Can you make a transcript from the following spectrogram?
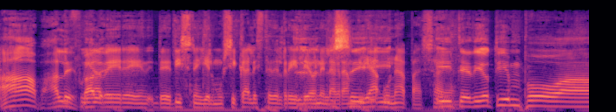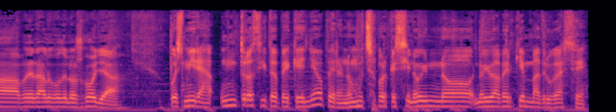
Ah, vale. Fui a ver eh, de Disney el musical este del Rey León en la Gran Vía, una pasada. ¿Y te dio tiempo a ver algo de los Goya? Pues mira, un trocito pequeño, pero no mucho porque si no, no, iba a haber quien madrugase.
